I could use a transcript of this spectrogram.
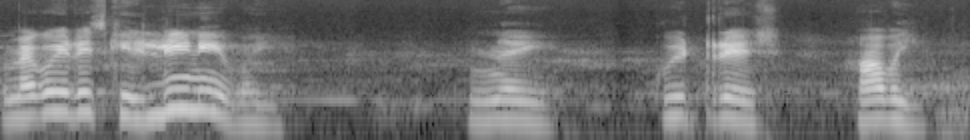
तो मैं कोई रेस खेलनी ही नहीं भाई। नहीं क्विट रेस हाँ भाई।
